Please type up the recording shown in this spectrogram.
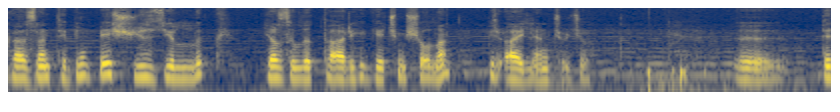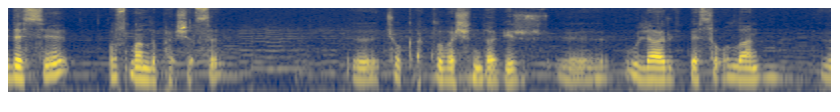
Gaziantep'in 500 yıllık yazılı tarihi geçmiş olan bir ailenin çocuğu. E, dedesi Osmanlı Paşası. E, çok aklı başında bir e, ula rütbesi olan e,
